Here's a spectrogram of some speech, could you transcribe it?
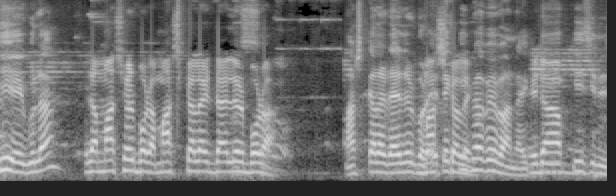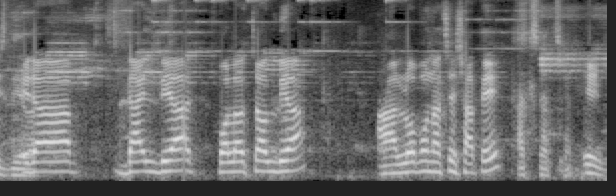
কি এগুলা? এটা মাছের বড়া মাছকালাই ডাইলের বড়া। মাসকালা ডাইলের বড়া এটা কীভাবে বানায়? এটা কি জিনিস দিয়ে এটা ডাইল দেয়া পলা চাল দেয়া আর লবণ আছে সাথে। আচ্ছা আচ্ছা। এই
